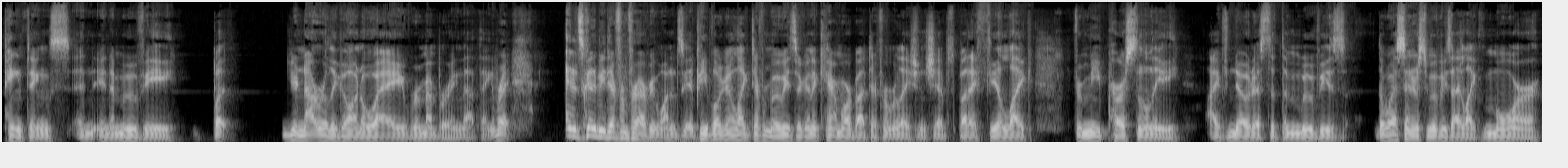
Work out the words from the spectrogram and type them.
paintings in, in a movie but you're not really going away remembering that thing right? And it's going to be different for everyone. It's, people are going to like different movies they're going to care more about different relationships but i feel like for me personally i've noticed that the movies the Wes Anderson movies I like more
